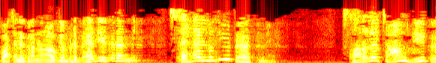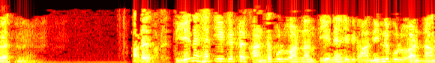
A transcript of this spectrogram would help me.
වචන ගණනාවකින් අපිට පැහැදිලි කරන්නේ සැහැල්ලු දී පැවැත්ම. සරල චාම් දී පැවැත්ම. අර තියෙන හැටියකට කන්න පුළුවන් නම් තියෙන හැටියකට අඳින්න පුළුවන් නම්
